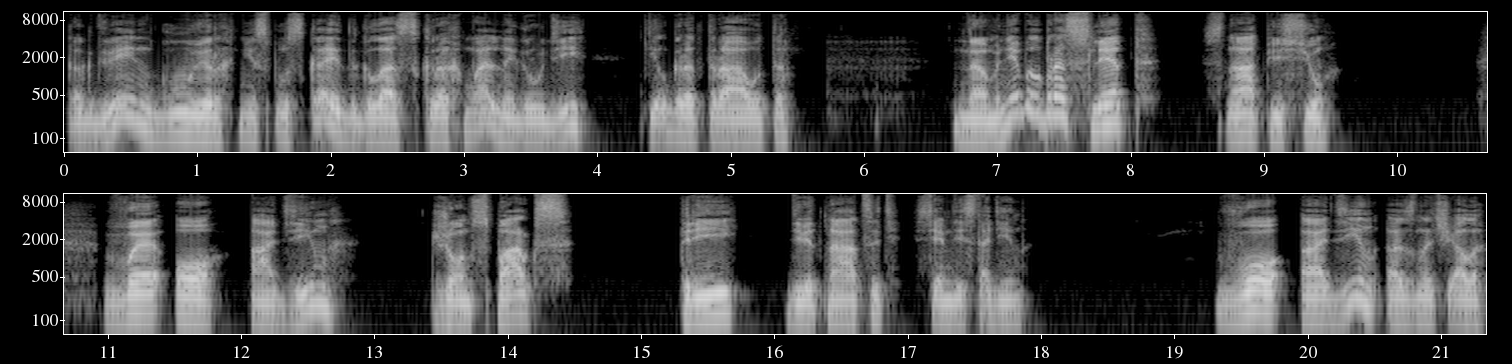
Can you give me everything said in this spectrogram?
как Двейн Гувер не спускает глаз с крахмальной груди Килгра Траута. На мне был браслет с надписью ВО-1 Джон Спаркс 3-19-71. ВО-1 означало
